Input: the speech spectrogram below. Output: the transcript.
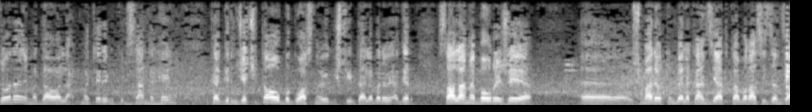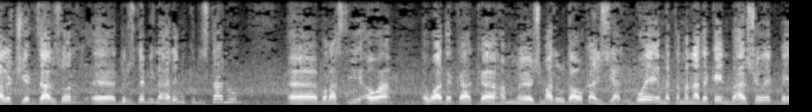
زۆرە ئێمە داوا لە حکومەت هەرێمی کوردستان دەکەین کە گرنجێکی تاو بە گواستنەوەی گشتی بدا لەبەرەوەی ئەگەر ساڵانە بەو ڕێژەیە ژمارە ئۆتۆمبیلەکان زیاد بکە بەڕاستی جەنجالە یەکجار زۆر دروست دەبی لە هەرێمی کوردستان و بەڕاستی ئەوە وا دەکا کە هەم ژمارە ڕووداوەکان زیاد بۆیە ئێمە تەمەنا دەکەین بە هەر شێوەیەک بێ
